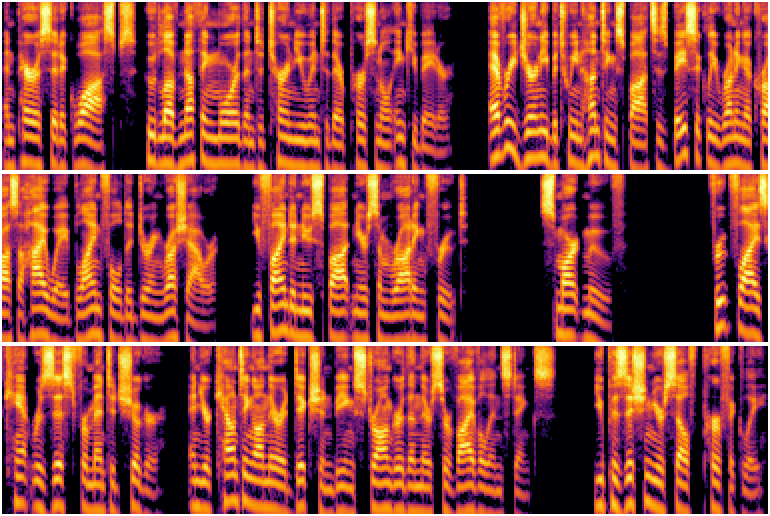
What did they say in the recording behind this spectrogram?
and parasitic wasps who'd love nothing more than to turn you into their personal incubator. Every journey between hunting spots is basically running across a highway blindfolded during rush hour. You find a new spot near some rotting fruit. Smart move. Fruit flies can't resist fermented sugar, and you're counting on their addiction being stronger than their survival instincts. You position yourself perfectly,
